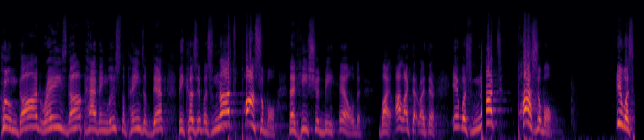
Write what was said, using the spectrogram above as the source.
Whom God raised up, having loosed the pains of death, because it was not possible that he should be held by. I like that right there. It was not possible. It was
